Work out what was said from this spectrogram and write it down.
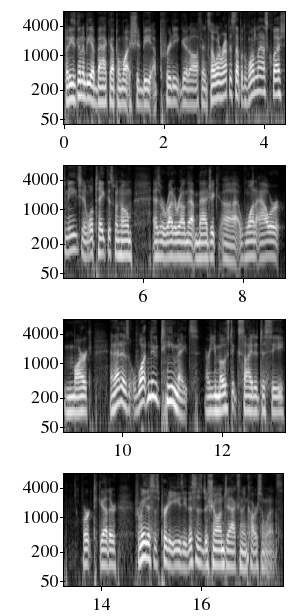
But he's going to be a backup in what should be a pretty good offense. So I want to wrap this up with one last question each, and we'll take this one home as we're right around that magic uh, one hour mark. And that is what new teammates are you most excited to see work together? For me, this is pretty easy. This is DeSean Jackson and Carson Wentz.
